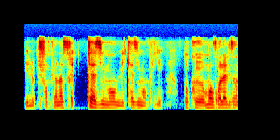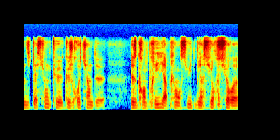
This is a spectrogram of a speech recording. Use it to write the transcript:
et le championnat serait quasiment, mais quasiment plié. Donc, euh, moi, voilà les indications que, que je retiens de, de, ce Grand Prix. Après, ensuite, bien sûr, sur, euh,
